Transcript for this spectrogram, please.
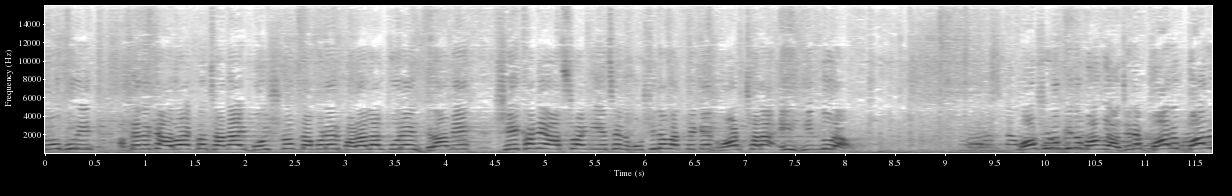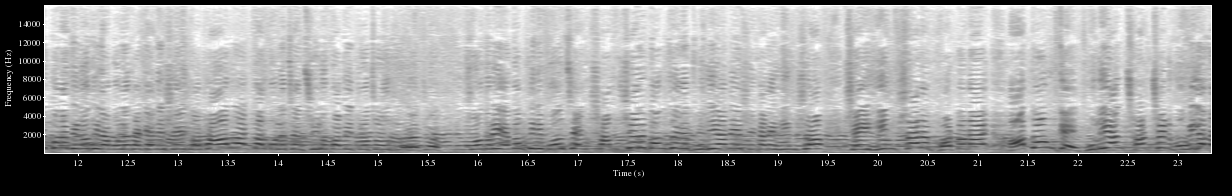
চৌধুরীর। আপনাদেরকে আরও একবার জানাই পাড়ালালপুরের গ্রামে সেখানে আশ্রয় নিয়েছেন মুর্শিদাবাদ থেকে ঘর ছাড়া এই হিন্দুরা। অসুরক্ষিত বাংলা, যেটা বারবার করে বিরোধীরা বলে থাকেন সেই কথা আরও একবার বলেছেন শিরূপা মিত্র চৌধুরী, এবং তিনি বলছেন, শামশেরগঞ্জের ধুলিয়ানে সেখানে হিংসা, সেই হিংসার ঘটনায় আতঙ্কে ধুলিয়ান ছাড়ছেন মহিলারা।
